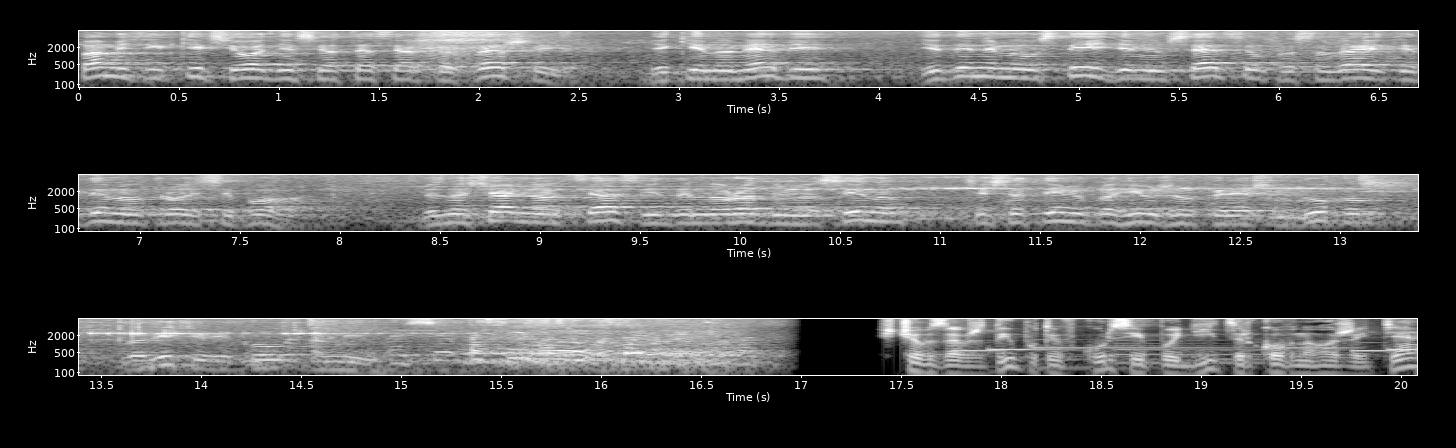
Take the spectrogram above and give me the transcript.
пам'ять яких сьогодні Свята Церква звершує, які на небі єдиними усти, єдиним серцем прославляють єдиного Тройці Бога, безначального Отця з єдинородним Сином, зі святим і благим животворящим Духом, во віки віків. Амінь. Щоб завжди бути в курсі подій церковного життя,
